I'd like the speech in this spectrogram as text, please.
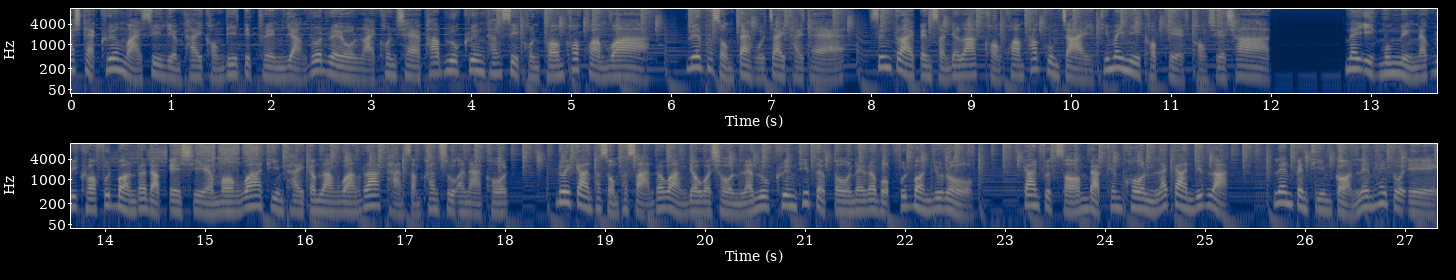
ฮชแท็กเครื่องหมายสี่เหลี่ยมไทยของดีติดเทรนด์อย่างรวดเร็วหลายคนแชร์ภาพลูกครึ่งทั้ง 4 คนพร้อมข้อความว่า เลือดผสมแต่หัวใจไทยแท้ ซึ่งกลายเป็นสัญลักษณ์ของความภาคภูมิใจที่ไม่มีขอบเขตของเชื้อชาติ ในอีกมุมหนึ่งนักวิเคราะห์ฟุตบอลระดับเอเชียมองว่าทีมไทยกำลังวางรากฐานสำคัญสู่อนาคต ด้วยการผสมผสานระหว่างเยาวชน และลูกครึ่งที่เติบโตในระบบฟุตบอลยุโรป การฝึกซ้อมแบบเข้มข้นและการยึดหลัก เล่นเป็นทีมก่อนเล่นให้ตัวเอง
